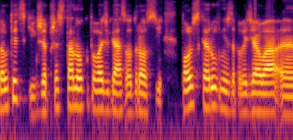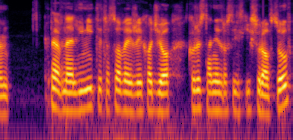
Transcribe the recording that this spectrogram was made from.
bałtyckich, że przestaną kupować gaz od Rosji. Polska również zapowiedziała pewne limity czasowe, jeżeli chodzi o korzystanie z rosyjskich surowców.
